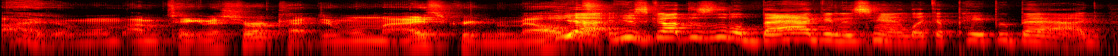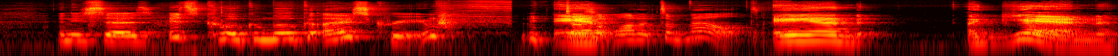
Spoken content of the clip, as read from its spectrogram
I don't want, I'm taking a shortcut. Didn't want my ice cream to melt. Yeah, he's got this little bag in his hand, like a paper bag, and he says, It's Coca Mocha ice cream. he doesn't And- want it to melt. And again,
